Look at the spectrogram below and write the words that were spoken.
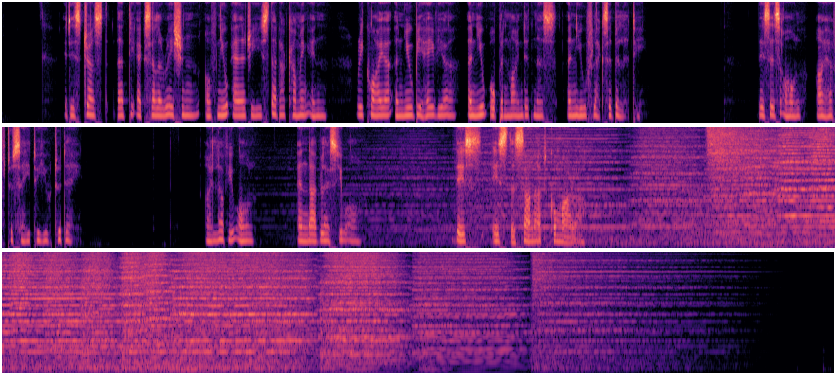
It is just that the acceleration of new energies that are coming in require a new behavior, a new open mindedness, a new flexibility. This is all I have to say to you today. I love you all and I bless you all. This is the Sanat Kumara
